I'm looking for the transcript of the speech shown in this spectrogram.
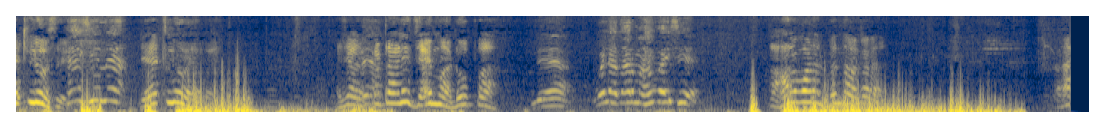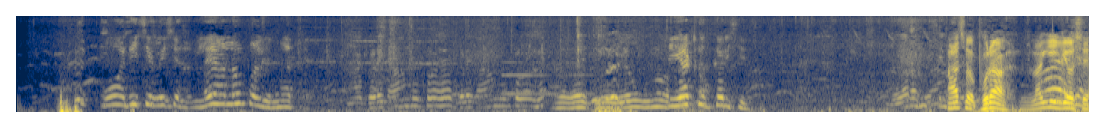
એટલું છે. એટલું હે ભાઈ. હજી કટાણી જાયમાં ડોપા. હાલવાળા ધંધા કરે. ઓ નીચે નીચે લઈ આ પડી માથે. ઈ એટલું જ કરીશ. હાચો ભૂરા લાગી ગયો છે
